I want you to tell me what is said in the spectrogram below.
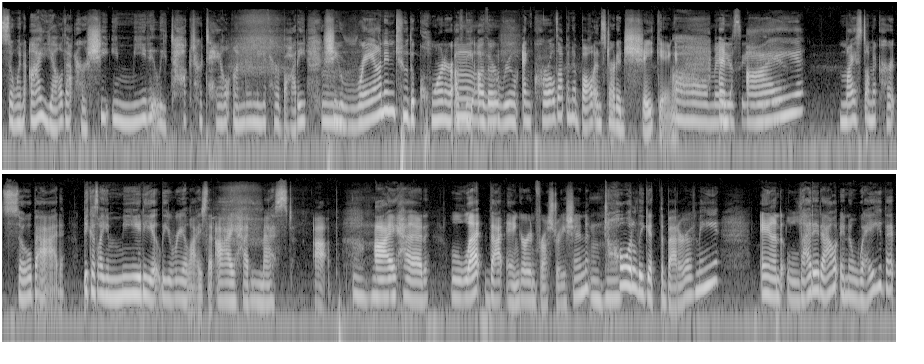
So when I yelled at her, she immediately tucked her tail underneath her body. She Mm. ran into the corner of the other room and curled up in a ball and started shaking. Oh, and I, my stomach hurt so bad because I immediately realized that I had messed up. Mm-hmm. I had let that anger and frustration Mm-hmm. totally get the better of me and let it out in a way that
